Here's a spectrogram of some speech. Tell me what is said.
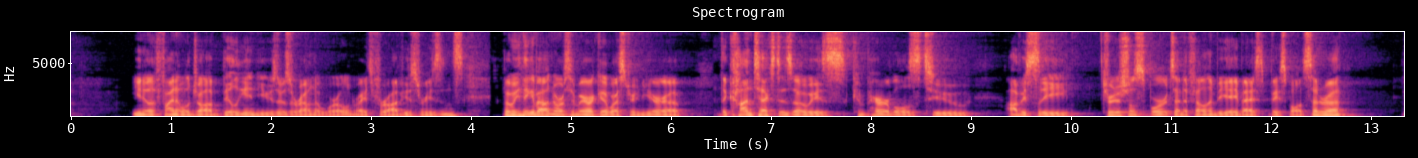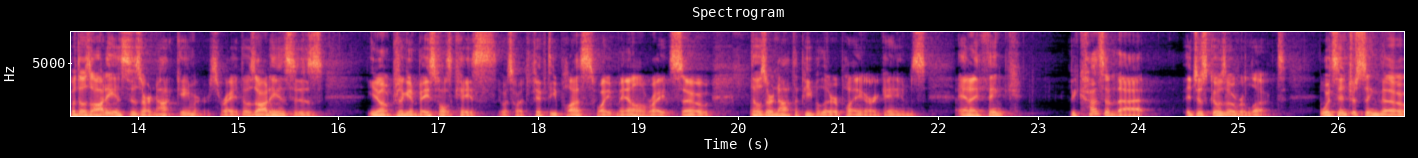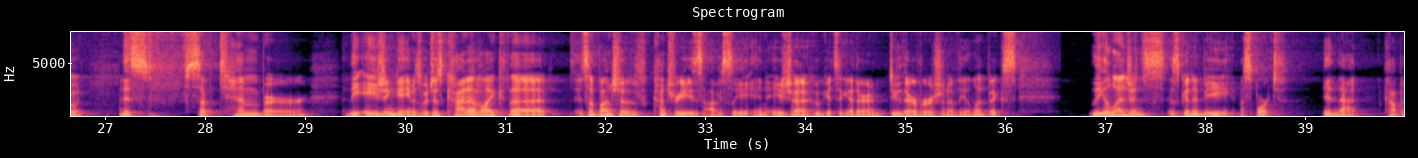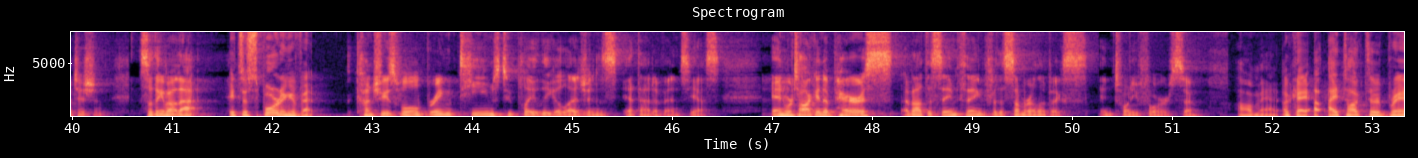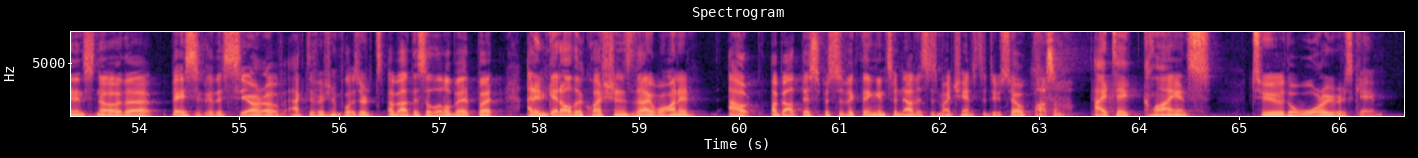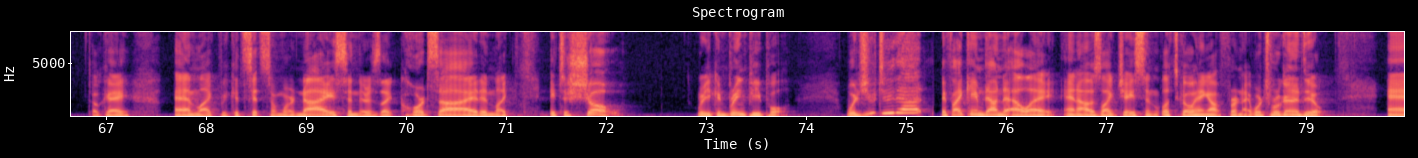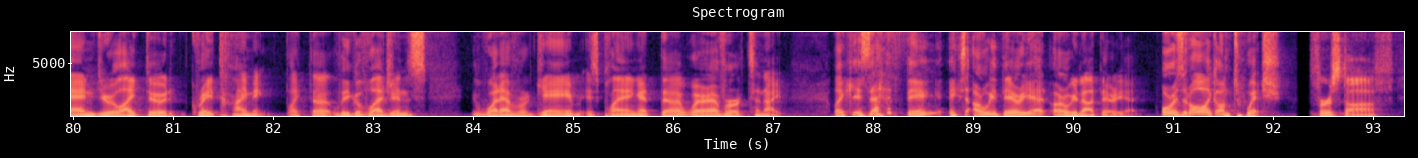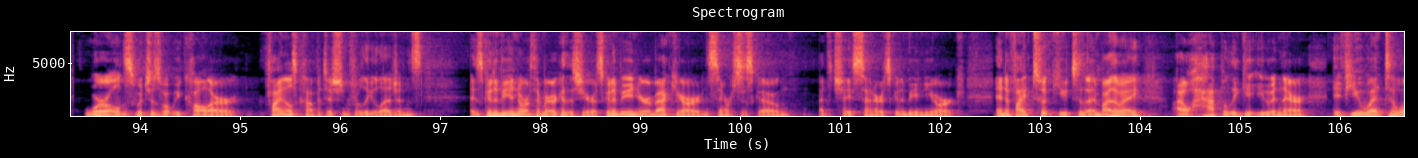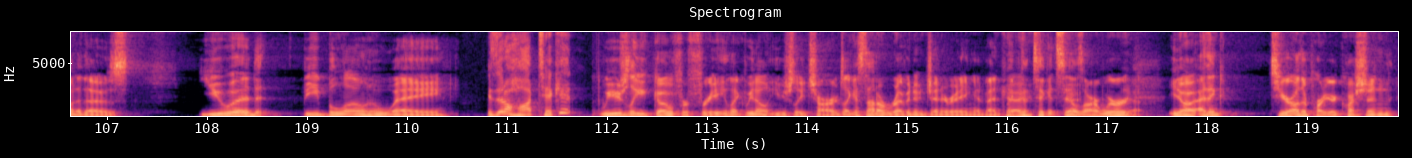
you know, the final will draw a billion users around the world, right? For obvious reasons. But when you think about North America, Western Europe, the context is always comparables to obviously traditional sports, NFL, NBA, baseball, et cetera. But those audiences are not gamers, right? Those audiences, you know, particularly in baseball's case, what's what, 50 plus white male, right? So those are not the people that are playing our games. And I think because of that, it just goes overlooked. What's interesting though, this September, the Asian Games, which is kind of like the it's a bunch of countries, obviously in Asia, who get together and do their version of the Olympics. League of Legends is going to be a sport in that competition. So think about that. It's a sporting event. Countries will bring teams to play League of Legends at that event. Yes. And we're talking to Paris about the same thing for the Summer Olympics in 24. So Oh man. Okay. I, I, talked to Brandon Snow, the basically the CRO of Activision Blizzard, about this a little bit, but I didn't get all the questions that I wanted out about this specific thing, and so now this is my chance to do so. Awesome. I take clients to the Warriors game. Okay. And like we could sit somewhere nice and there's like courtside and like it's a show where you can bring people. Would you do that? If I came down to LA and I was like, Jason, let's go hang out for a night, which we're gonna do and you're like, dude, great timing. Like the League of Legends, whatever game is playing at the wherever tonight. Like, is that a thing? Is, are we there yet or are we not there yet? Or is it all like on Twitch? First off, Worlds, which is what we call our finals competition for League of Legends, is going to be in North America this year. It's going to be in your backyard in San Francisco at the Chase Center. It's going to be in New York. And if I took you to the, and by the way, I'll happily get you in there. If you went to one of those, you would be blown away. Is it a hot ticket? We usually go for free. Like we don't usually charge. Like it's not a revenue generating event okay. like the ticket sales are. We're, yeah. you know, I think to your other part of your question,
